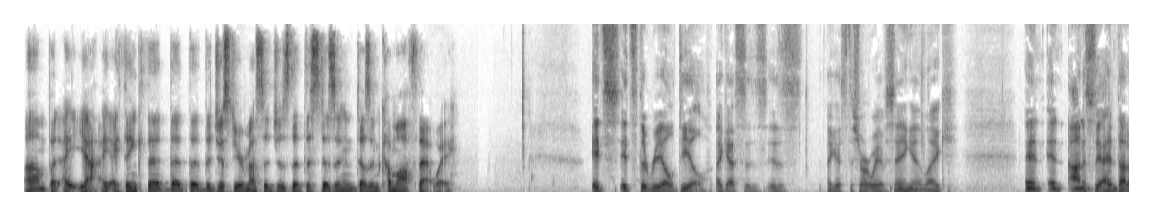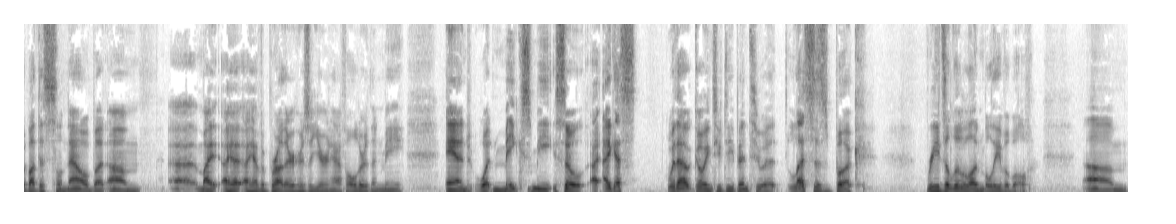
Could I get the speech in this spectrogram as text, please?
Um, but I, yeah, I, I think that that the the gist of your message is that this doesn't doesn't come off that way it's it's the real deal. I guess is is I guess the short way of saying it. Like, and and honestly, I hadn't thought about this till now, but um, uh, my I, I have a brother who's a year and a half older than me, and what makes me so I, I guess without going too deep into it, Les's book reads a little unbelievable. Um,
